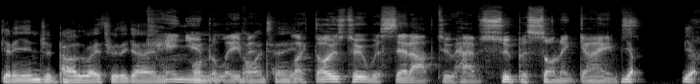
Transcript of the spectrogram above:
getting injured part of the way through the game. Can you believe 19. it? Like those two were set up to have supersonic games. Yep. Yep.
